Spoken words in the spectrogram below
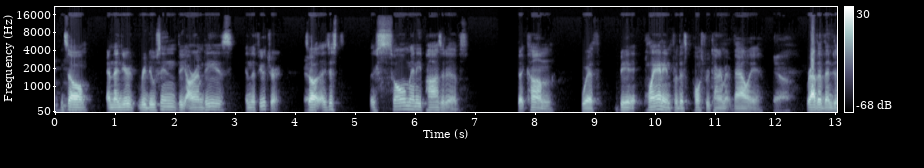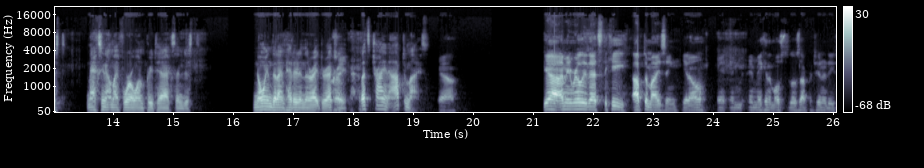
Mm-hmm. And so, and then you're reducing the RMDs in the future. So it just, there's so many positives that come with being planning for this post-retirement valley yeah. Rather than just maxing out my 401 pre-tax and just knowing that I'm headed in the right direction. Right. Let's try and optimize. Yeah. Yeah, I mean, really, that's the key: optimizing, you know, and, and, and making the most of those opportunities.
